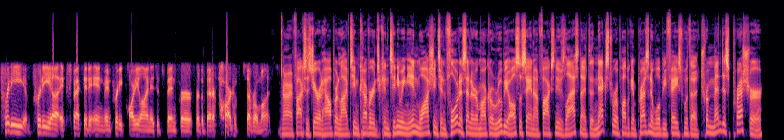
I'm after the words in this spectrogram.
pretty pretty uh, expected and, and, pretty party line as it's been for, for the better part of several months. All right, Fox's Jared Halpern, live team coverage continuing in Washington. Florida Senator Marco Rubio also saying on Fox News last night the next Republican president will be faced with a tremendous pressure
